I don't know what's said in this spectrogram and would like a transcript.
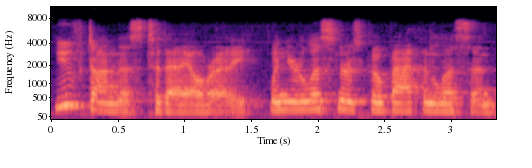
You've done this today already when your listeners go back and listen.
